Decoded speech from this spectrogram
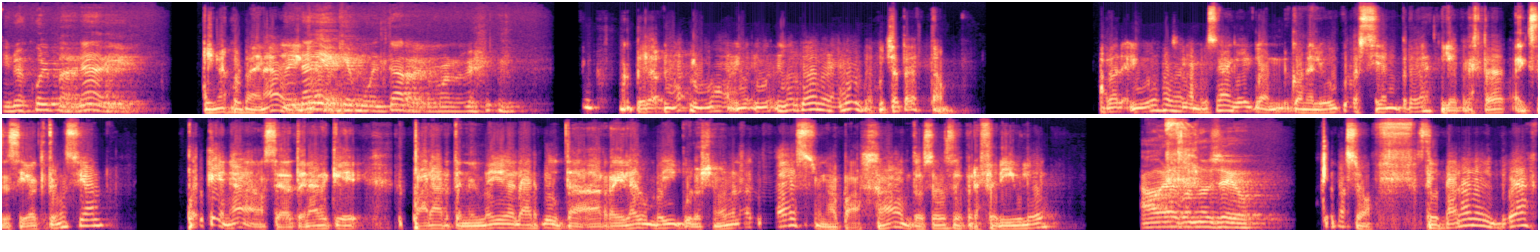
Y no es culpa de nadie. Y no es culpa de No nadie. hay nadie claro. quien multar, hermano. Pero no, no, no, no te dan una multa, escuchate esto. A ver, y vos sos una persona que con, con el vehículo siempre le prestó excesiva atención. ¿Por qué nada? O sea, tener que pararte en el medio de la ruta, arreglar un vehículo, llevarlo a la ruta es una paja, entonces es preferible. Ahora cuando llego. ¿Qué pasó? Se pararon el peaje,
